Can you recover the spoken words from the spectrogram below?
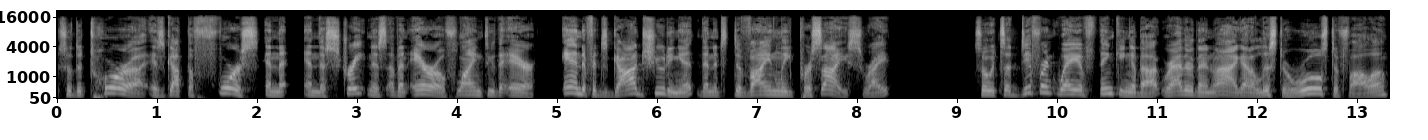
So the Torah has got the force and the and the straightness of an arrow flying through the air. And if it's God shooting it, then it's divinely precise, right? So it's a different way of thinking about rather than, ah, I got a list of rules to follow.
